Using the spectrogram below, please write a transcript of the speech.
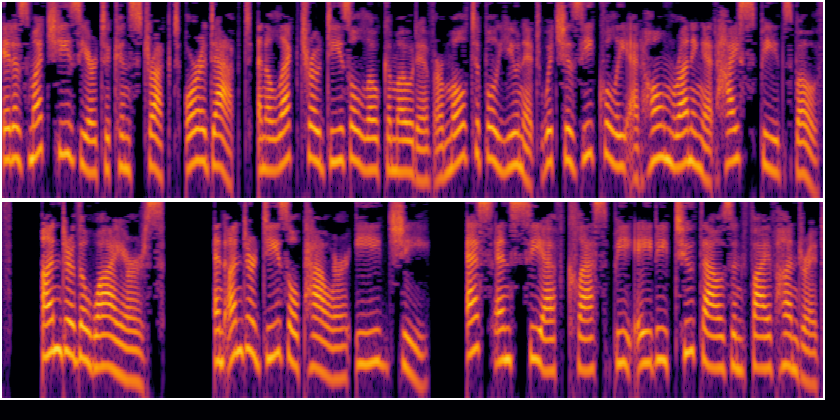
it is much easier to construct or adapt an electro-diesel locomotive or multiple unit which is equally at home running at high speeds both under the wires and under diesel power e.g. SNCF Class B 82500,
